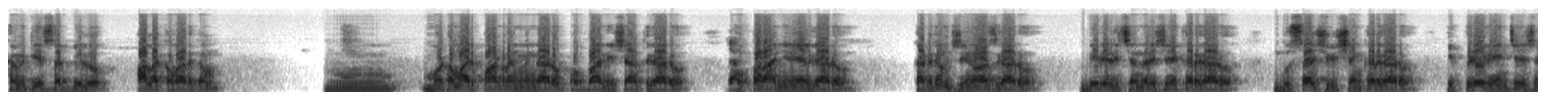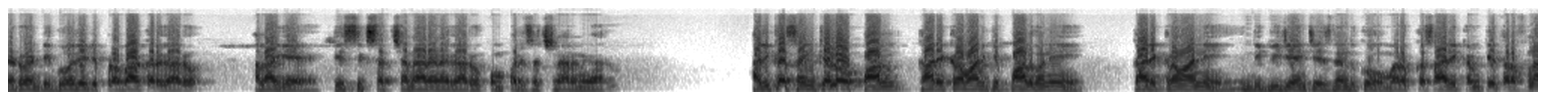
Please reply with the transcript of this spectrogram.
కమిటీ సభ్యులు పాలకవర్గం మూటమారి పాండరంగం గారు పొబ్బా నిశాంత్ గారు ఉప్పల ఆంజనేయులు గారు కటకం శ్రీనివాస్ గారు బీరెల్లి చంద్రశేఖర్ గారు బుస్సా శివశంకర్ గారు ఇప్పుడే వేయించేసినటువంటి గోదేటి ప్రభాకర్ గారు అలాగే టి సిక్స్ సత్యనారాయణ గారు కొంపల్లి సత్యనారాయణ గారు. అధిక సంఖ్యలో పాల్ కార్యక్రమానికి పాల్గొని కార్యక్రమాన్ని దిగ్విజయం చేసినందుకు మరొకసారి కమిటీ తరఫున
